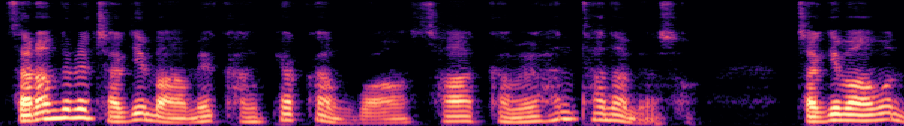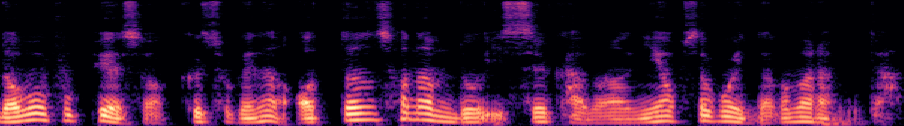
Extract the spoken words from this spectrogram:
사람들은 자기 마음의 강팍함과 사악함을 한탄하면서 자기 마음은 너무 부패해서 그 속에는 어떤 선함도 있을 가망이 없어 보인다고 말합니다.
